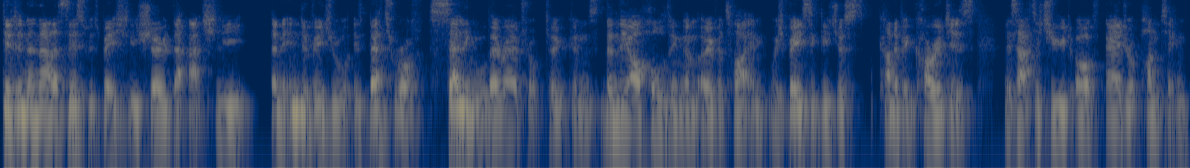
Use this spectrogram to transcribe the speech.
did an analysis which basically showed that actually an individual is better off selling all their airdrop tokens than they are holding them over time, which basically just kind of encourages this attitude of airdrop hunting.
